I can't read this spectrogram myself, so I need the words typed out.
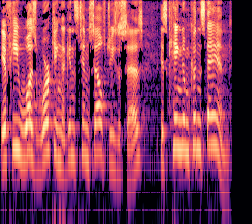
If he was working against himself, Jesus says, his kingdom couldn't stand.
